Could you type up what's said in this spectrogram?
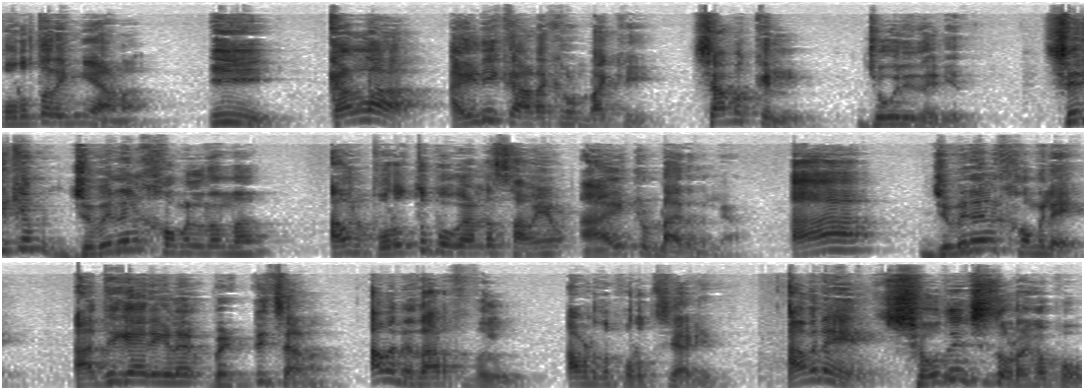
പുറത്തിറങ്ങിയാണ് ഈ കള്ള ഐ ഡി കാർഡൊക്കെ ഉണ്ടാക്കി ചമക്കിൽ ജോലി നേടിയത്. ശരിക്കും ജുവനൽ ഹോമിൽ നിന്ന് അവൻ പുറത്തു പോകേണ്ട സമയം ആയിട്ടുണ്ടായിരുന്നില്ല. ആ ജുവനൽ ഹോമിലെ അധികാരികളെ വെട്ടിച്ചാണ് അവൻ യഥാർത്ഥത്തിൽ അവിടുന്ന് പുറത്തു ചാടിയത് അവനെ ചോദ്യം ചെയ്തു തുടങ്ങപ്പോൾ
